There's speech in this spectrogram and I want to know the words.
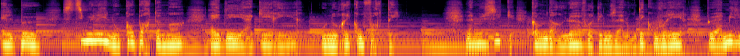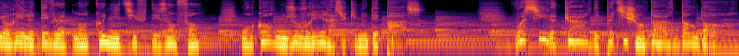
Elle peut stimuler nos comportements, aider à guérir ou nous réconforter. La musique, comme dans l'œuvre que nous allons découvrir, peut améliorer le développement cognitif des enfants ou encore nous ouvrir à ce qui nous dépasse. Voici le cœur des petits chanteurs d'Andorre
